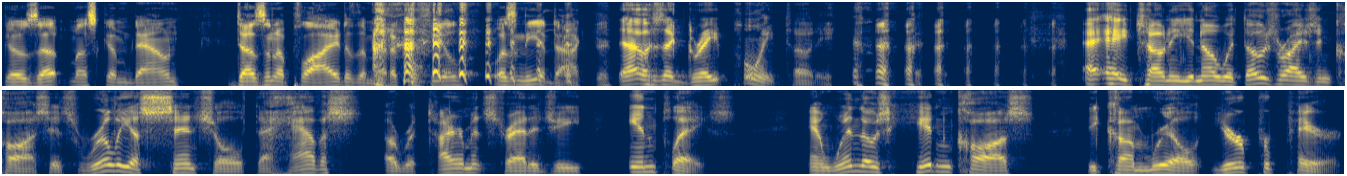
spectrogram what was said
goes up must come down doesn't apply to the medical field? Wasn't he a doctor? That was a great point, Tony. hey, Tony, you know, with those rising costs, it's really essential to have a, a retirement strategy in place. And when those hidden costs become real, you're prepared.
